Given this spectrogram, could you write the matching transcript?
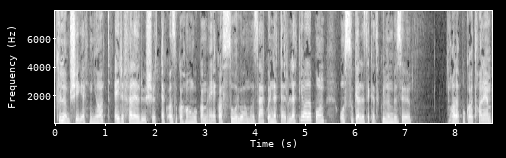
különbségek miatt egyre felerősödtek azok a hangok, amelyek azt szorgalmazzák, hogy ne területi alapon osszuk el ezeket a különböző alapokat, hanem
